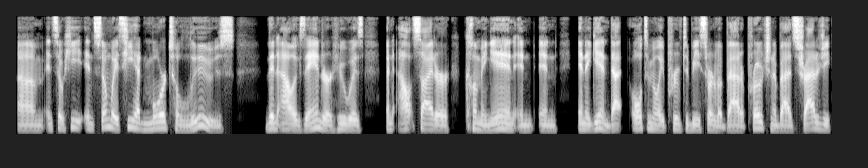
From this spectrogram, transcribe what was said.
Um, and so he, in some ways, he had more to lose than Alexander, who was an outsider coming in and and and again that ultimately proved to be sort of a bad approach and a bad strategy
